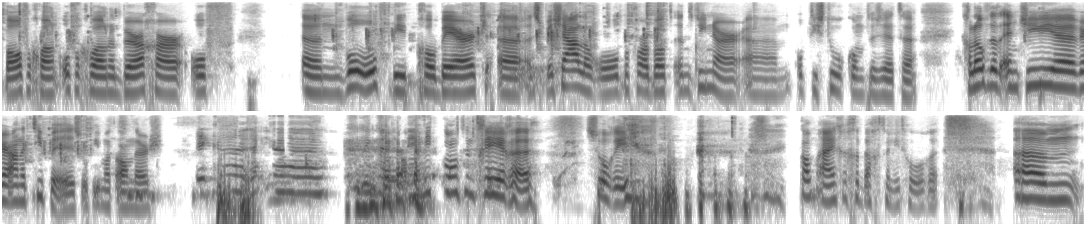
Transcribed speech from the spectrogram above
behalve gewoon of een gewone burger of een wolf die probeert uh, een speciale rol, bijvoorbeeld een ziener, op die stoel komt te zitten. Ik geloof dat NG weer aan het typen is of iemand anders. Ik, uh, ik, uh, me niet concentreren. Sorry. ik kan mijn eigen gedachten niet horen. Um,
